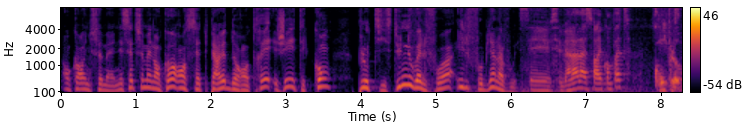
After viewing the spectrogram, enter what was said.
encore une semaine. Et cette semaine encore, en cette période de rentrée, j'ai été complotiste. Une nouvelle fois, il faut bien l'avouer. C'est bien là la soirée complète? Complot.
